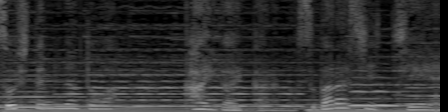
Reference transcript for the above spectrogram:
そして港は海外からの素晴らしい知恵や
